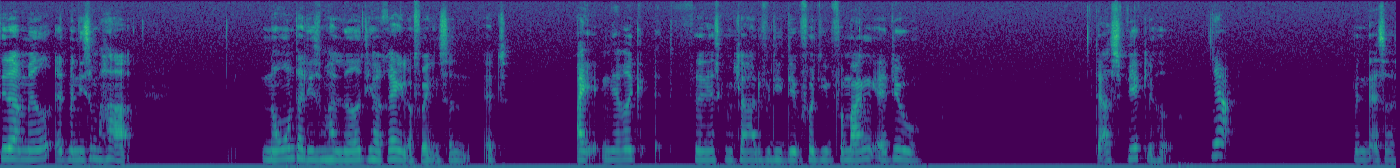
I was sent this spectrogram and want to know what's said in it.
det der med, at man ligesom har nogen, der ligesom har lavet de her regler for en, sådan at, ej, men jeg ved ikke, hvordan jeg skal forklare det, fordi, det, fordi for mange er det jo deres virkelighed. Ja. Men altså,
